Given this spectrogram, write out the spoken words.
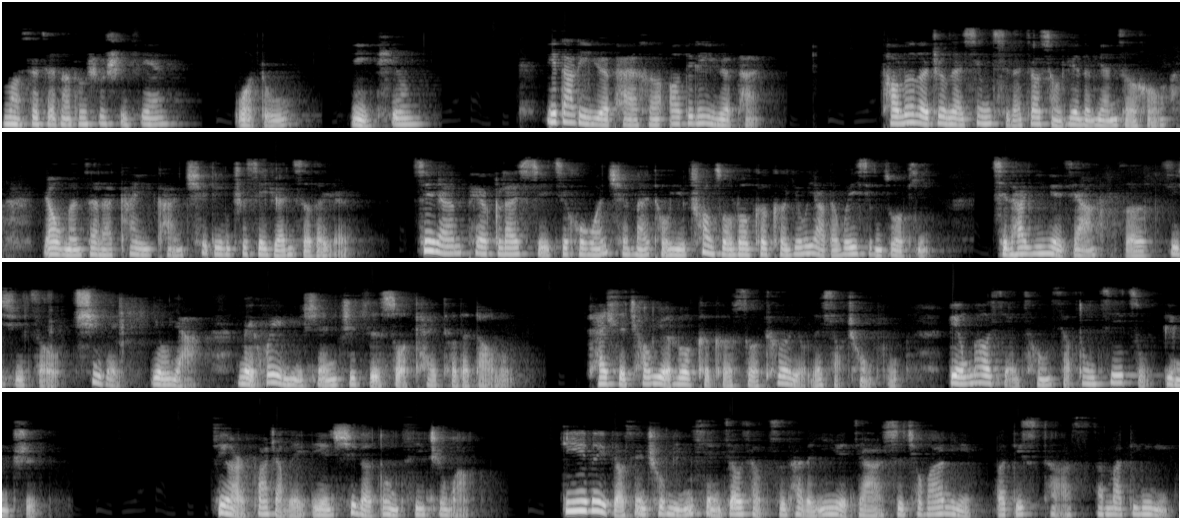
毛小姐的读书时间，我读，你听。意大利乐派和奥地利乐派讨论了正在兴起的交响乐的原则后，让我们再来看一看确定这些原则的人。虽然佩尔格莱西几乎完全埋头于创作洛可可优雅的微型作品，其他音乐家则继续走趣味、优雅、美惠女神之子所开拓的道路。开始超越洛可可所特有的小重复，并冒险从小动机组并置，进而发展为连续的动机之王。第一位表现出明显交响姿态的音乐家是乔瓦尼·巴蒂斯塔·萨马丁尼，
